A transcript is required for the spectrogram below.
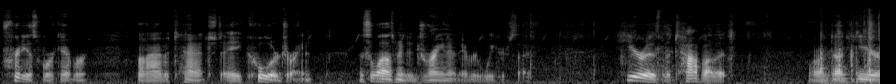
prettiest work ever, but I've attached a cooler drain. This allows me to drain it every week or so. Here is the top of it. What I've done here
